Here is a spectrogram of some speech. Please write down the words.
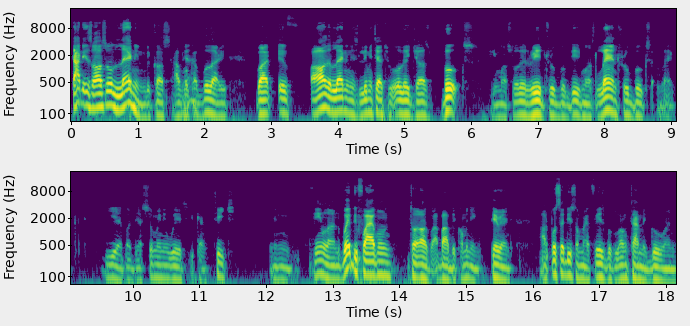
that is also learning because her vocabulary. But if all the learning is limited to only just books, you must only read through books, you must learn through books. I'm like, yeah, but there's so many ways you can teach in Finland. Way before I even thought about becoming a parent, I posted this on my Facebook long time ago, and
